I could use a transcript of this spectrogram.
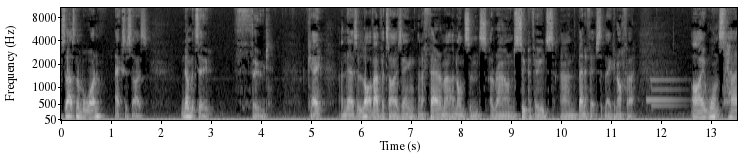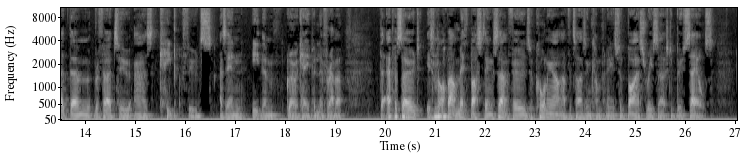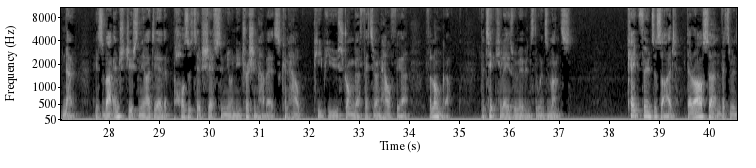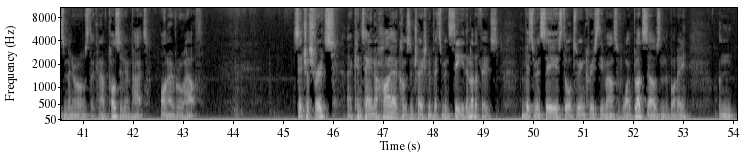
So that's number one, exercise. Number two, food. Okay, and there's a lot of advertising and a fair amount of nonsense around superfoods and the benefits that they can offer. I once heard them referred to as cape foods, as in eat them, grow a cape, and live forever. The episode is not about myth busting certain foods or calling out advertising companies for biased research to boost sales. No, it's about introducing the idea that positive shifts in your nutrition habits can help keep you stronger, fitter, and healthier for longer, particularly as we move into the winter months. Cape foods aside, there are certain vitamins and minerals that can have a positive impact on overall health. Citrus fruits uh, contain a higher concentration of vitamin C than other foods. Vitamin C is thought to increase the amount of white blood cells in the body, and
